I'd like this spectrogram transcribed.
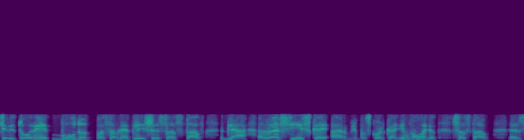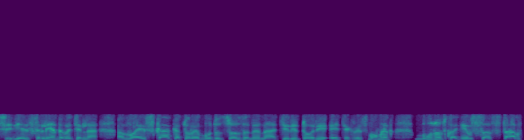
территории будут поставлять лишний состав для российской армии, поскольку они входят в состав. Следовательно, войска, которые будут созданы на территории этих республик, будут входить в состав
